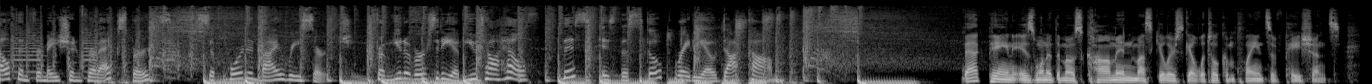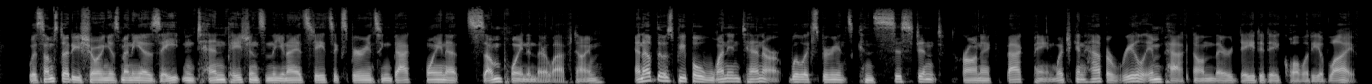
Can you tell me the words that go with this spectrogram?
health information from experts, supported by research. From University of Utah Health, this is thescoperadio.com. Back pain is one of the most common musculoskeletal complaints of patients, with some studies showing as many as 8 in 10 patients in the United States experiencing back pain at some point in their lifetime. And of those people, 1 in 10 are, will experience consistent chronic back pain, which can have a real impact on their day to day quality of life.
